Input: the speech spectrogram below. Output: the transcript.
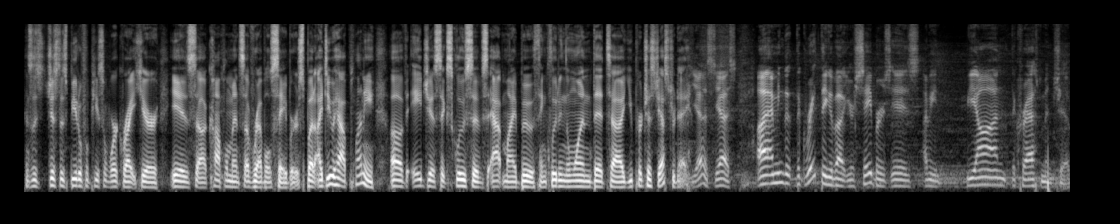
And so, it's just this beautiful piece of work right here is uh, compliments of Rebel Sabers. But I do have plenty of Aegis exclusives at my booth, including the one that uh, you purchased yesterday. Yes, yes. I I mean, the, the great thing about your sabers is, I mean, beyond the craftsmanship,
